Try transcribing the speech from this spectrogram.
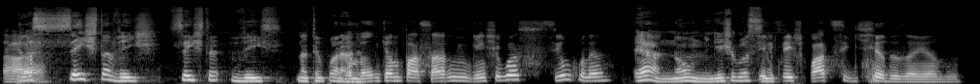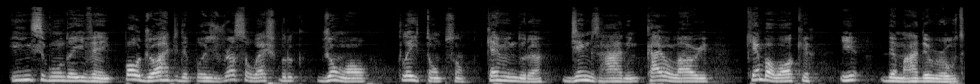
ah, pela é. sexta vez, sexta vez na temporada. Lembrando que ano passado ninguém chegou a cinco, né? É, não, ninguém chegou a cinco. Ele fez quatro seguidas ainda. E em segundo aí vem Paul George, depois Russell Westbrook, John Wall, Clay Thompson, Kevin Durant, James Harden, Kyle Lowry, Kemba Walker e DeMar DeRozan.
